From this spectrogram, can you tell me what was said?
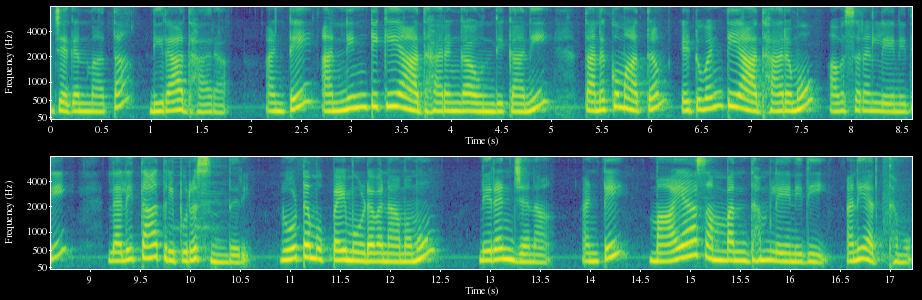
జగన్మాత నిరాధార. అంటే అన్నింటికీ ఆధారంగా ఉంది కానీ తనకు మాత్రం ఎటువంటి ఆధారము అవసరం లేనిది లలితా త్రిపుర సుందరి. నూట ముప్పై మూడవ నామము నిరంజన. అంటే మాయా సంబంధం లేనిది అని అర్థము.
